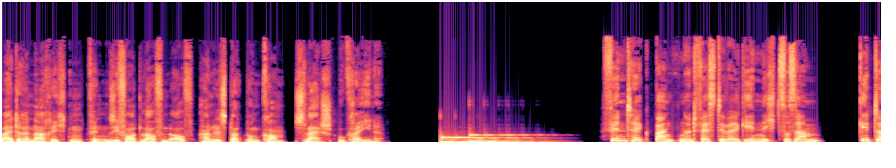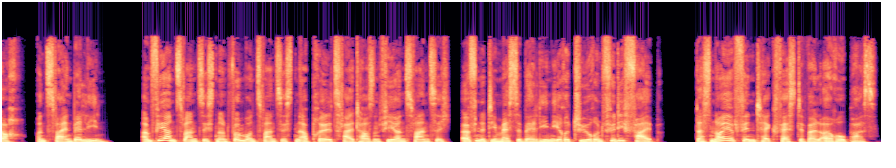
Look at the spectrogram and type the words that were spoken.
Weitere Nachrichten finden Sie fortlaufend auf handelsblatt.com/Ukraine. Fintech, Banken und Festival gehen nicht zusammen? Geht doch, und zwar in Berlin. Am 24. und 25. April 2024 öffnet die Messe Berlin ihre Türen für die FIBE, das neue Fintech-Festival Europas.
